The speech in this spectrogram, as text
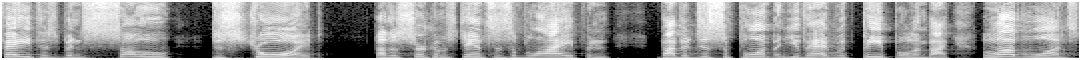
faith has been so destroyed by the circumstances of life and by the disappointment you've had with people and by loved ones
